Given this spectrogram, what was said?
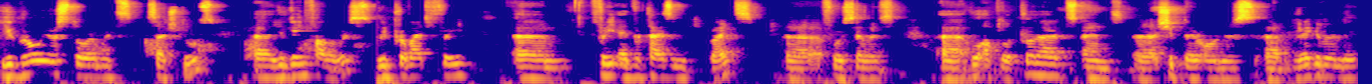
You grow your store with such tools. Uh, you gain followers. We provide free um, free advertising rights uh, for sellers uh, who upload products and uh, ship their orders uh, regularly.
